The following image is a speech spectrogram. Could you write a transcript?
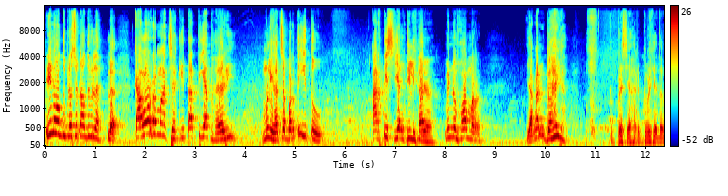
Ini naudzubillah naudzubillah. Lah kalau remaja kita tiap hari melihat seperti itu artis yang dilihat Iya. minum homer ya kan bahaya gebres ya harap gebres itu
